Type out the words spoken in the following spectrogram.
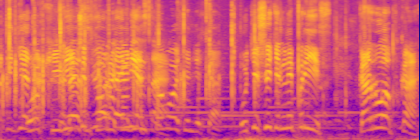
Адыгеда. Общий За вес четвертое 41 место. 180. Утешительный приз. Коробка.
